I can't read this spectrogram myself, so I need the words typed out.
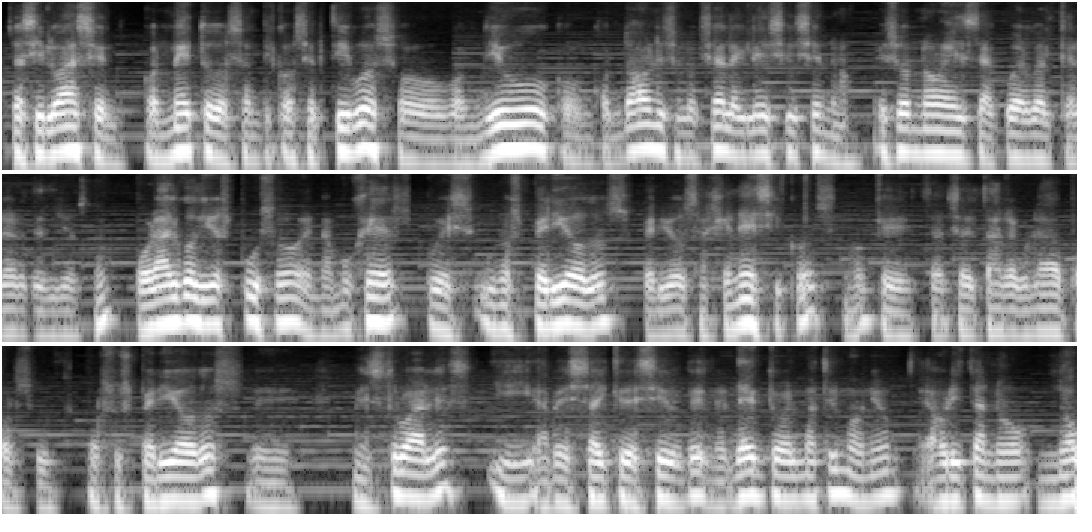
O sea, si lo hacen con métodos anticonceptivos o con DIU, con condones o lo que sea, la iglesia dice no, eso no es de acuerdo al querer de Dios, ¿no? Por algo Dios puso en la mujer, pues, unos periodos, periodos agenésicos, ¿no? Que se están regulados por, su, por sus periodos de menstruales y a veces hay que decir dentro del matrimonio, ahorita no, no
